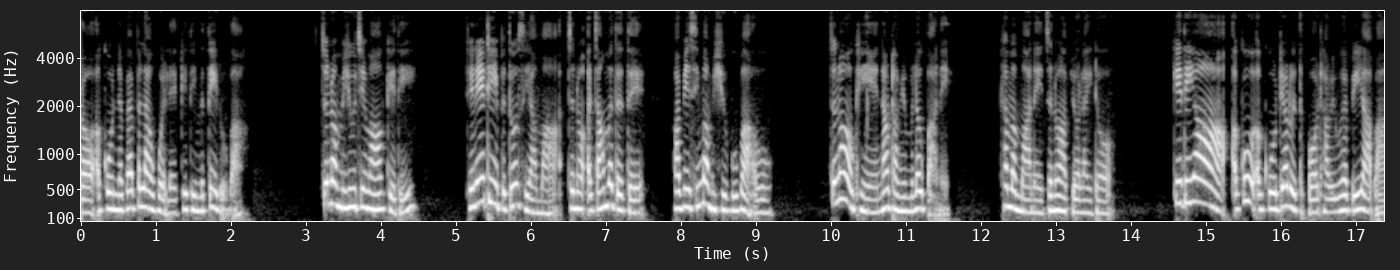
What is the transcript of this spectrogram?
တော့အကိုနှစ်ပတ်ပလောက်ဝက်လဲကေတီမသိလို့ပါကျွန်တော်မယူချင်ပါဘူးကေတီဒီနေ့အထိဘသူစီယာမှာကျွန်တော်အကြောင်းမသက်သက်ဘာပစ္စည်းမှမယူဘူးပါဘူးကျွန်တော်ခင်ရင်နောက်ထပ်မျိုးမလုပ်ပါနဲ့ခက်မမနဲ့ကျွန်တော်ကပြောလိုက်တော့ကေတီကအကိုအကိုတယောက်လိုသဘောထားပြီးဝက်ပေးရပါ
